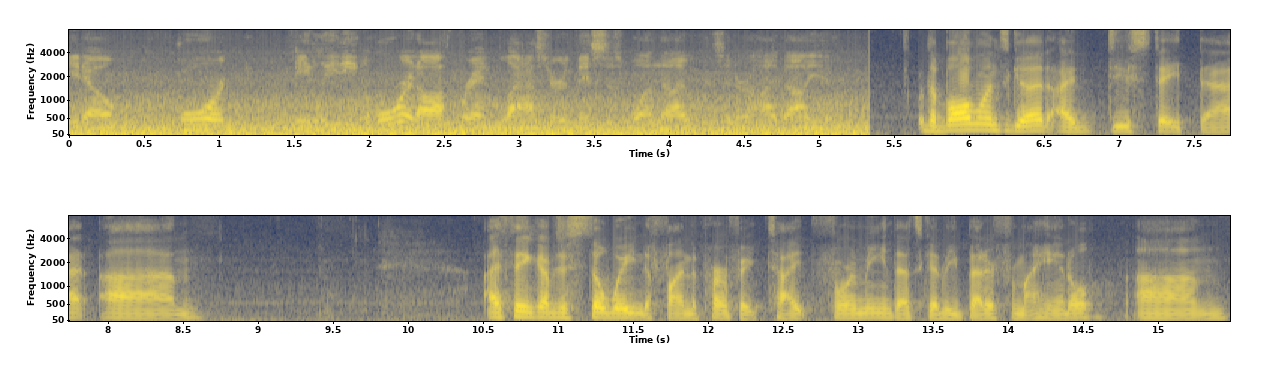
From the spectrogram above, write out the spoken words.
you know for a leading or an off-brand blaster, this is one that I would consider a high value. The ball one's good. I do state that. Um, I think I'm just still waiting to find the perfect type for me that's going to be better for my handle. Um,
